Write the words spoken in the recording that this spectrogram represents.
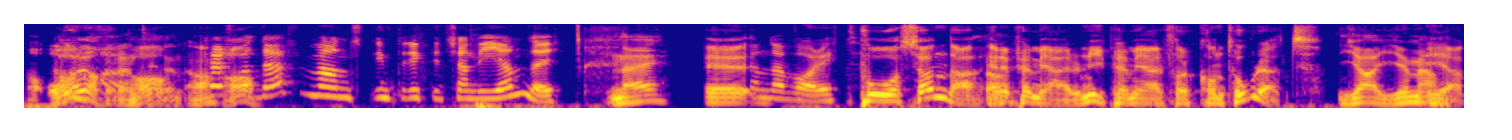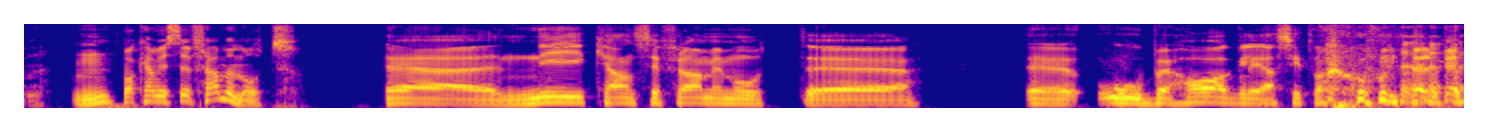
Ja, oj. ja, på den ja. tiden. Ja. Kanske var därför man inte riktigt kände igen dig. Nej, Kan det ha varit. på söndag är det premiär, nypremiär för Kontoret jajamän. igen. Mm. Vad kan vi se fram emot? Eh, ni kan se fram emot eh, eh, obehagliga situationer.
